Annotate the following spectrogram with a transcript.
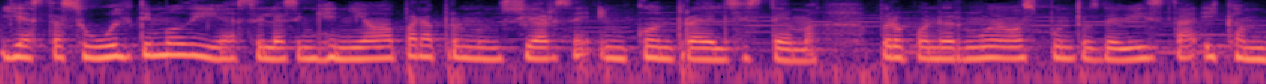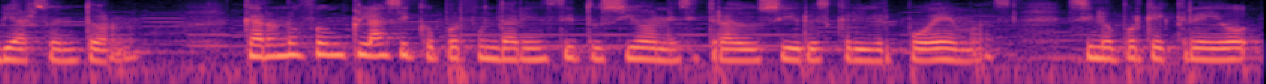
y hasta su último día se las ingeniaba para pronunciarse en contra del sistema, proponer nuevos puntos de vista y cambiar su entorno. Caro no fue un clásico por fundar instituciones y traducir o escribir poemas, sino porque creó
